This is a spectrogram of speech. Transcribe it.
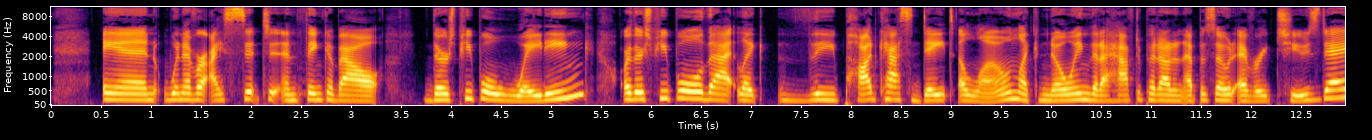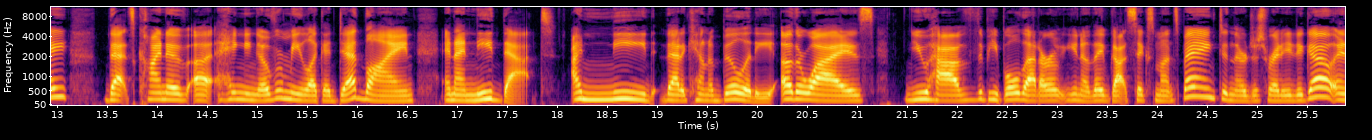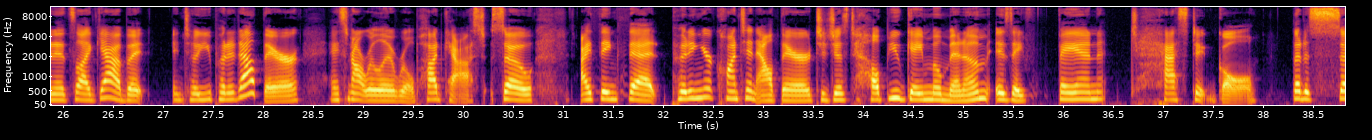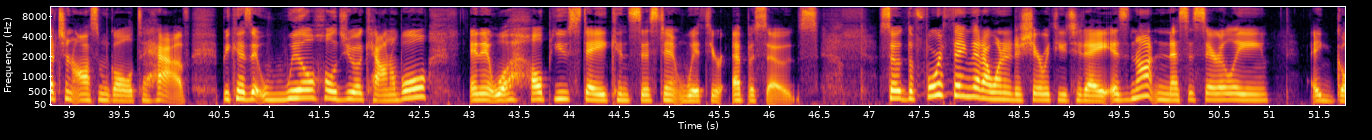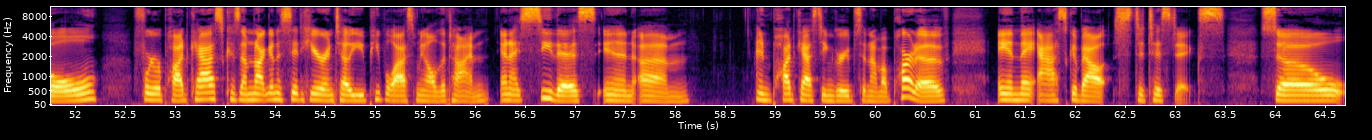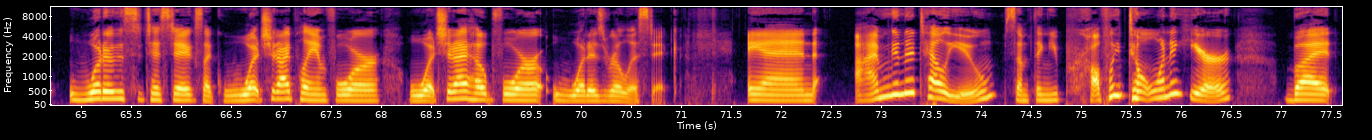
And whenever I sit and think about there's people waiting or there's people that like the podcast date alone like knowing that i have to put out an episode every tuesday that's kind of uh, hanging over me like a deadline and i need that. I need that accountability. Otherwise you have the people that are you know they've got six months banked and they're just ready to go and it's like yeah but until you put it out there, it's not really a real podcast. So I think that putting your content out there to just help you gain momentum is a fantastic goal. That is such an awesome goal to have because it will hold you accountable and it will help you stay consistent with your episodes. So, the fourth thing that I wanted to share with you today is not necessarily a goal for your podcast because I'm not going to sit here and tell you people ask me all the time and I see this in um in podcasting groups that I'm a part of and they ask about statistics. So, what are the statistics? Like what should I plan for? What should I hope for? What is realistic? And I'm going to tell you something you probably don't want to hear, but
